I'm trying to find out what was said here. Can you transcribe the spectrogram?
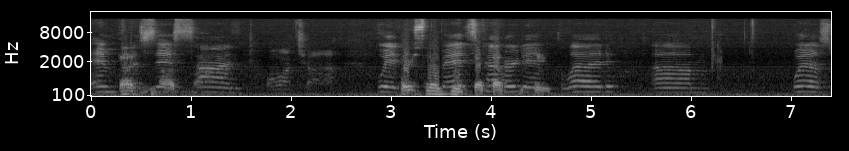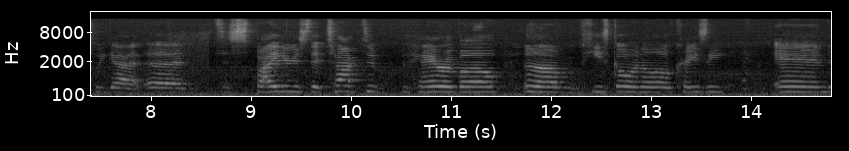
Emphasis on torture, with no beds proof that that's covered in case. blood. Um, what else we got? Uh, the spiders that talk to Haribo. Um, he's going a little crazy, and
